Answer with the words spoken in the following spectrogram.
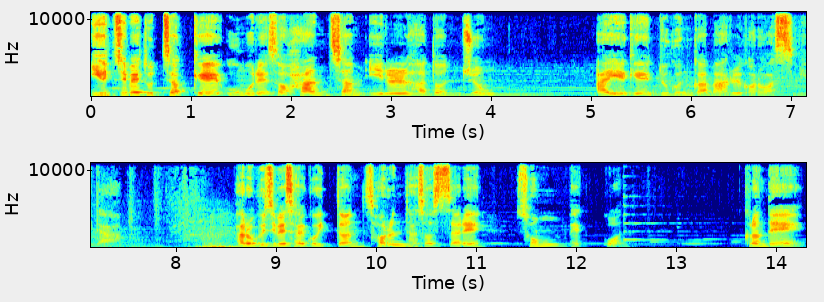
이웃집에 도착해 우물에서 한참 일을 하던 중 아이에게 누군가 말을 걸어왔습니다. 바로 그 집에 살고 있던 35살의 송백권. 그런데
